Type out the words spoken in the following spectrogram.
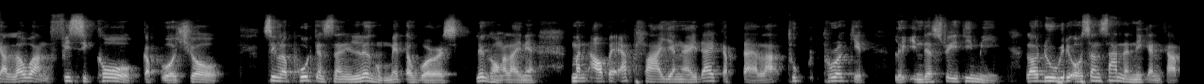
กันระหว่าง physical กับ virtual ซึ่งเราพูดกันในเรื่องของ metaverse เรื่องของอะไรเนี่ย มันเอาไป apply ยังไงได้กับแต่ละทุกธุรกิจหรือ industry ที่มี เราดูวิดีโอสั้นๆ อันนี้กันครับ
